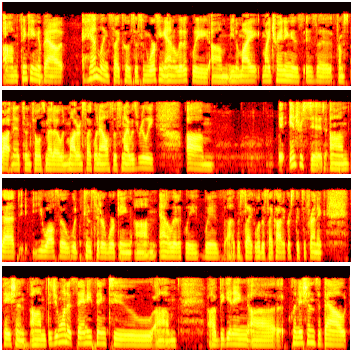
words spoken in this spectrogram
um, thinking about handling psychosis and working analytically. Um, you know, my my training is is uh, from Spotnitz and Phyllis Meadow and modern psychoanalysis, and I was really um, interested um, that you also would consider working um, analytically with uh, the psych- with a psychotic or schizophrenic patient. Um, did you want to say anything to um, uh, beginning uh, clinicians about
